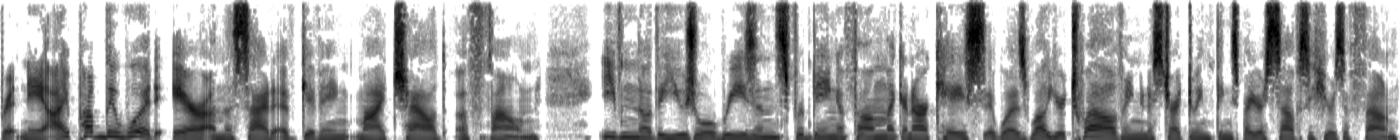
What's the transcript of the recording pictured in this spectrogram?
Brittany, I probably would err on the side of giving my child a phone. Even though the usual reasons for being a phone, like in our case, it was, well, you're 12 and you're going to start doing things by yourself, so here's a phone.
